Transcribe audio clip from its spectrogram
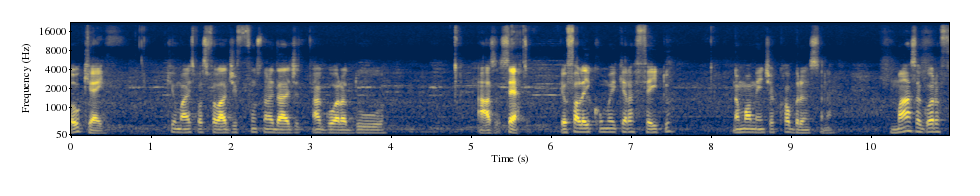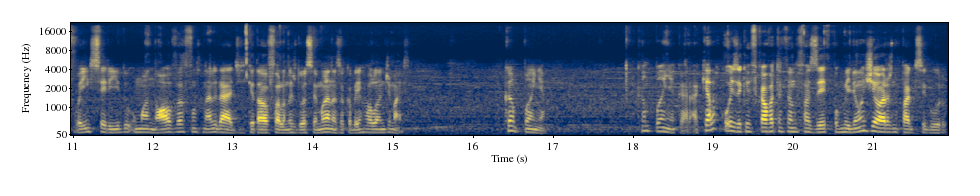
Ok. Que mais posso falar de funcionalidade agora do Asa? Certo. Eu falei como é que era feito normalmente a cobrança, né? Mas agora foi inserido uma nova funcionalidade, que eu estava falando as duas semanas, eu acabei enrolando demais. Campanha. Campanha, cara. Aquela coisa que eu ficava tentando fazer por milhões de horas no PagSeguro.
